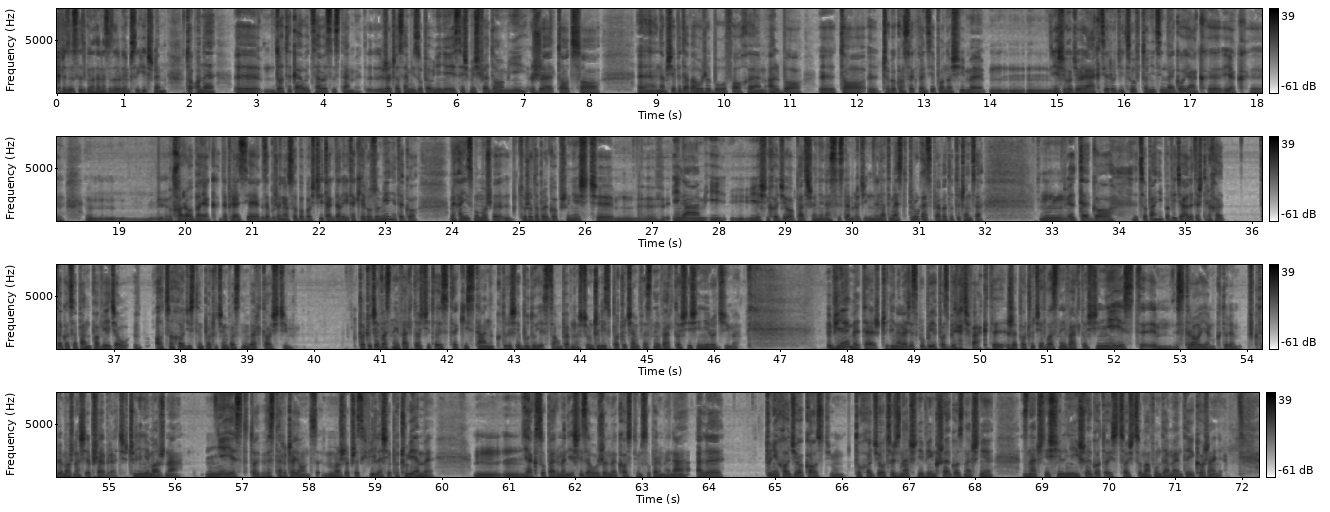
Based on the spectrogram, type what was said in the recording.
kryzysy związane ze zdrowiem psychicznym, to one y, dotykały całe systemy. Że czasami zupełnie nie jesteśmy świadomi, że to, co E, nam się wydawało, że było fochem, albo y, to, y, czego konsekwencje ponosimy, mm, mm, mm, jeśli chodzi o reakcję rodziców, to nic innego jak, y, jak choroba, jak depresja, jak zaburzenia osobowości i tak dalej. I takie rozumienie tego mechanizmu może dużo dobrego przynieść i nam, i, i jeśli chodzi o patrzenie na system rodzinny. Natomiast druga sprawa dotycząca tego, co pani powiedziała, ale też trochę tego, co Pan powiedział, o co chodzi z tym poczuciem własnej wartości. Poczucie własnej wartości to jest taki stan, który się buduje z całą pewnością, czyli z poczuciem własnej wartości się nie rodzimy. Wiemy też, czyli na razie spróbuję pozbierać fakty, że poczucie własnej wartości nie jest strojem, którym, w który można się przebrać. Czyli nie można, nie jest to wystarczające. Może przez chwilę się poczujemy y, y, jak Superman, jeśli założymy kostium Supermana, ale tu nie chodzi o kostium, tu chodzi o coś znacznie większego, znacznie, znacznie silniejszego. To jest coś, co ma fundamenty i korzenie.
